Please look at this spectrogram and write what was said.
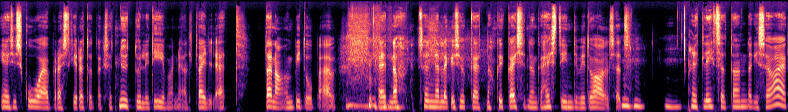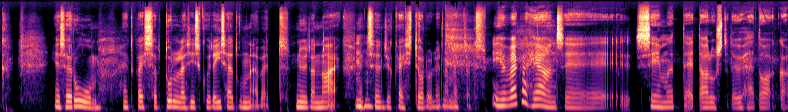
ja siis kuu aja pärast kirjutatakse, et nüüd tuli diivani alt välja, et täna on pidupäev. et noh, see on jällegi sihuke, et noh, kõik asjad on ka hästi individuaalsed mm. -hmm. et lihtsalt andagi see aeg ja see ruum, et kass saab tulla siis, kui ta ise tunneb, et nüüd on aeg mm, -hmm. et see on sihuke hästi oluline, ma ütleks. ja väga hea on see, see mõte, et alustada ühe toaga,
